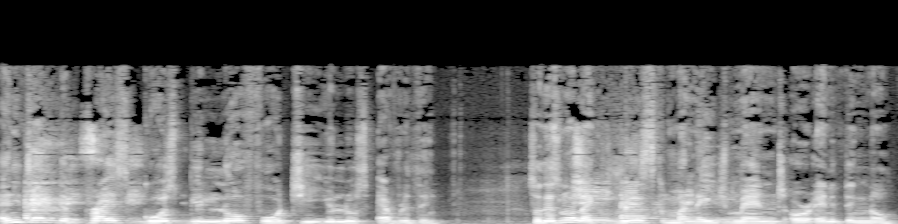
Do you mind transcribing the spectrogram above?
Anytime the price goes below 40, you lose everything. So there's no like risk management or anything, no.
